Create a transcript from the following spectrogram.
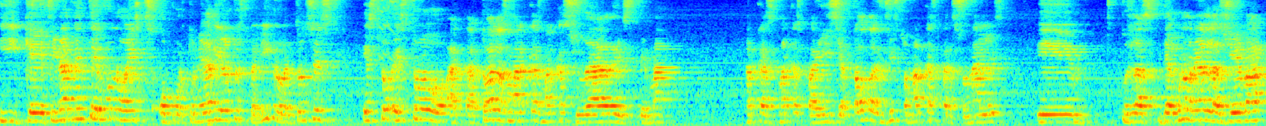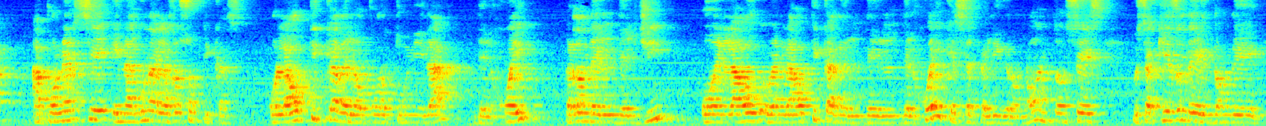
y que finalmente uno es oportunidad y el otro es peligro. Entonces, esto, esto a, todas las marcas, marcas ciudades, de marcas, marcas país y a todas, insisto, marcas personales, eh, pues las, de alguna manera las lleva a ponerse en alguna de las dos ópticas, o la óptica de la oportunidad del Hui, perdón, del, del G, o en la, o en la óptica del, del, del que es el peligro, ¿no? Entonces, pues aquí es donde, donde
